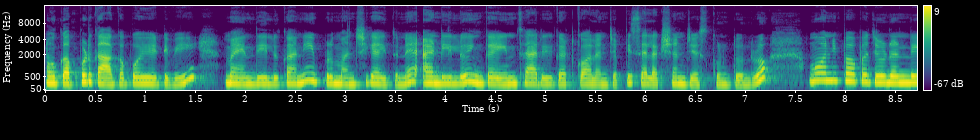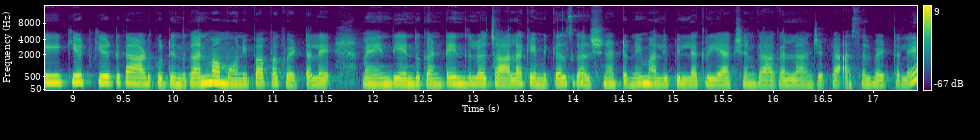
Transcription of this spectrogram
ఒకప్పుడు కాకపోయేటివి మెహందీలు కానీ ఇప్పుడు మంచిగా అవుతున్నాయి అండ్ వీళ్ళు ఇంకా ఏం శారీ కట్టుకోవాలని చెప్పి సెలక్షన్ చేసుకుంటుండ్రు. మోని పాప చూడండి క్యూట్ క్యూట్‌గా ఆడుకుంటుంది. కానీ మా మోని పాపకు పెట్టలే మెహందీ. ఎందుకంటే ఇందులో చాలా కెమికల్స్ కలిసినట్టున్నాయి. మళ్ళీ పిల్లకి రియాక్షన్ కాగల అని చెప్పి అసలు పెట్టలే.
